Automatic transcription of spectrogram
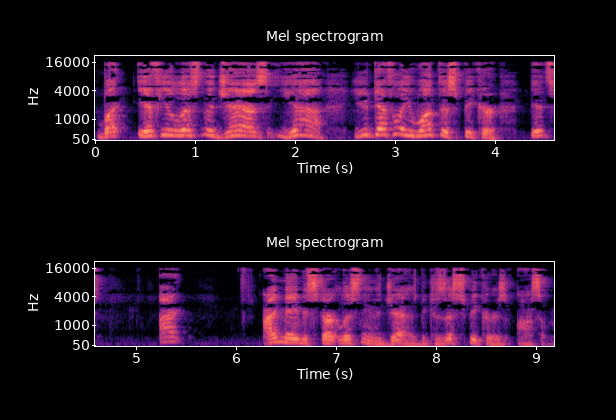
but if you listen to jazz, yeah, you definitely want this speaker. It's, I, I maybe start listening to jazz because this speaker is awesome.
